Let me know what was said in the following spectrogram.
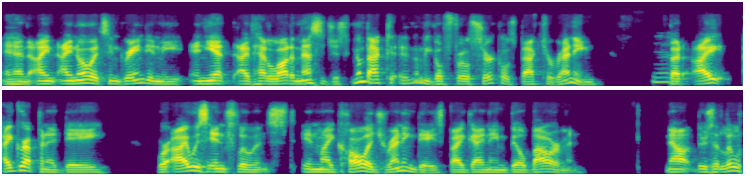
And I, I know it's ingrained in me. And yet I've had a lot of messages. Come back to let me go full circles back to running. yeah. But I I grew up in a day where I was influenced in my college running days by a guy named Bill Bowerman. Now, there's a little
